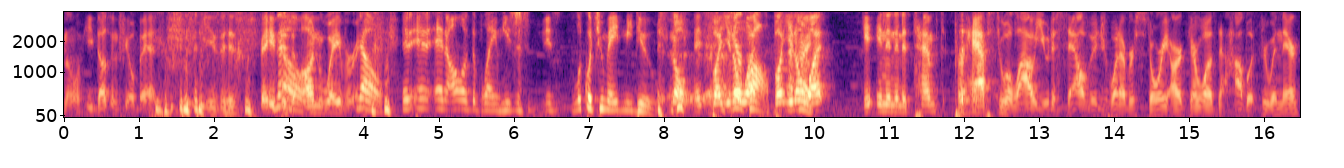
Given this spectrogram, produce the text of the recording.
No, he doesn't feel bad. He's his faith No. is unwavering. No, and, and, and all of the blame, he's just is look what you made me do. No, it, but you It's know your what? fault. But you know Alright. what? I- In, in an attempt, perhaps, to allow you to salvage whatever story arc there was that Hoblet threw in there,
